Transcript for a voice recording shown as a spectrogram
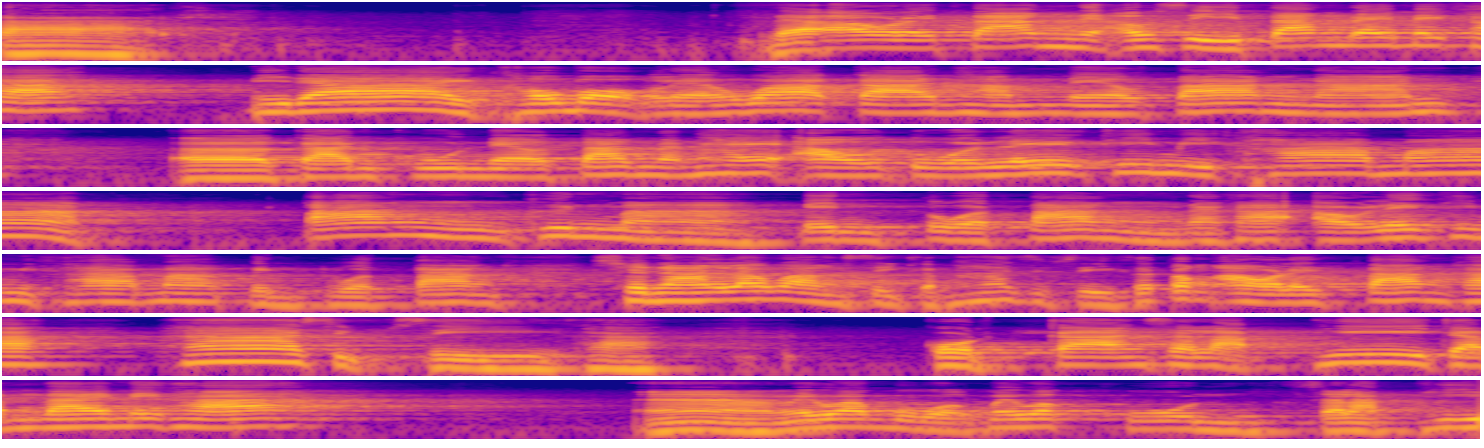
ใต้แล้วเอาอะไรตั้งเนี่ยเอาสีตั้งได้ไหมคะไม่ได้เขาบอกแล้วว่าการทำแนวตั้งนั้นเอ่อการคูณแนวตั้งนั้นให้เอาตัวเลขที่มีค่ามาก ตั้งขึ้นมาเป็นตัวตั้งนะคะ เอาเลขที่มีค่ามากเป็นตัวตั้ง ฉะนั้นระหว่าง 4 กับ 54 ก็ต้องเอาอะไรตั้งคะ 54 ค่ะ กฎการสลับที่จำได้ไหมคะอ่าไม่ว่าบวกไม่ว่าคูณสลับที่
